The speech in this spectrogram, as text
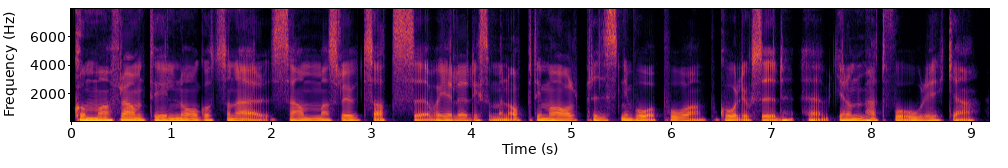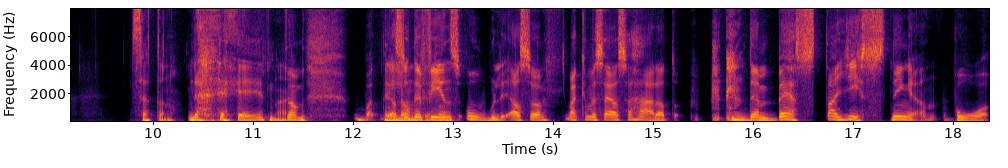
Kommer man fram till något sån här samma slutsats eh, vad gäller liksom en optimal prisnivå på, på koldioxid eh, genom de här två olika sätten? Nej, Nej. De, det, alltså, det finns olika... Alltså, man kan väl säga så här att den bästa gissningen på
